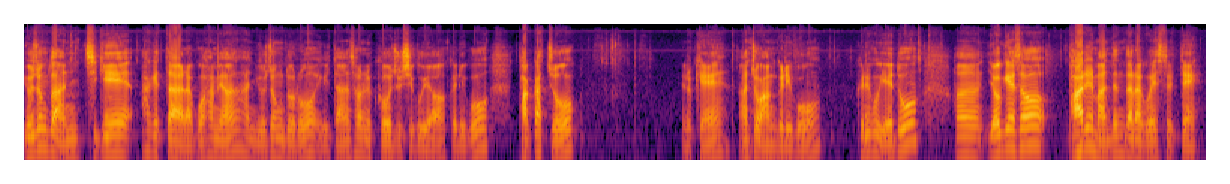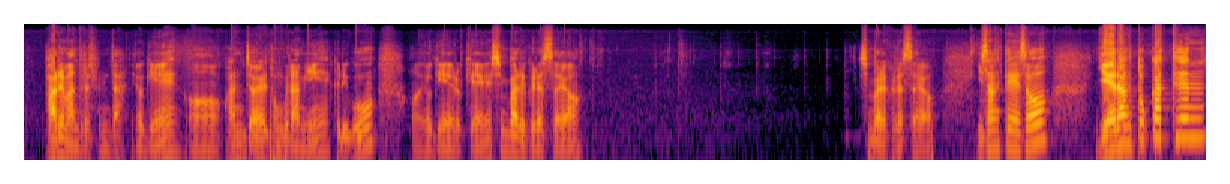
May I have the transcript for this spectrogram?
요 정도 앉히게 하겠다라고 하면 한 요 정도로 일단 선을 그어 주시고요. 그리고 바깥쪽 이렇게 안쪽 안 그리고 그리고 얘도 어, 여기에서 발을 만든다라고 했을 때 발을 만들었습니다. 여기에 어, 관절 동그라미 그리고 어, 여기에 이렇게 신발을 그렸어요. 신발을 그렸어요. 이 상태에서 얘랑 똑같은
